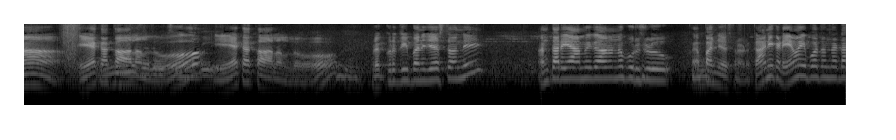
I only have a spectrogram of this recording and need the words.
ఆ, ఏకకాలంలో ఏకకాలంలో ప్రకృతి పని చేస్తోంది అంతర్యామిగా ఉన్న పురుషుడు పనిచేస్తున్నాడు కానీ ఇక్కడ ఏమైపోతుందట?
